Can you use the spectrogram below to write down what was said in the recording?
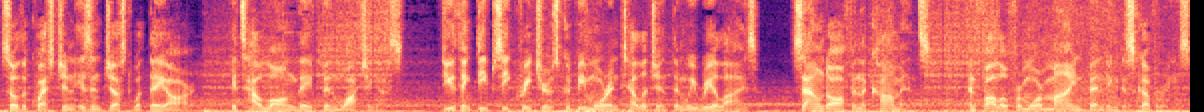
So the question isn't just what they are, it's how long they've been watching us. Do you think deep-sea creatures could be more intelligent than we realize? Sound off in the comments and follow for more mind-bending discoveries.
